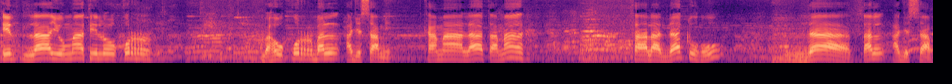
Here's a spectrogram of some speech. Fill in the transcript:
id la yumathilu qur bahu qurbal ajsami. Kama la tamath saladatuhu zatal ajsam.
